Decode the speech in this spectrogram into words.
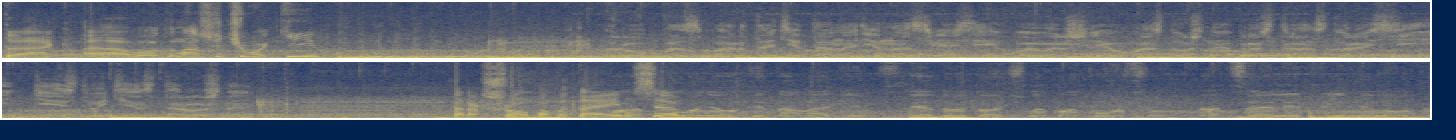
Так, а вот и наши чуваки. «Спарта Титан-1» на связи. Вы вошли в воздушное пространство России. Действуйте осторожно. Хорошо, попытаемся. Понял, Титан-1. Следуй точно по курсу. До цели три минуты.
